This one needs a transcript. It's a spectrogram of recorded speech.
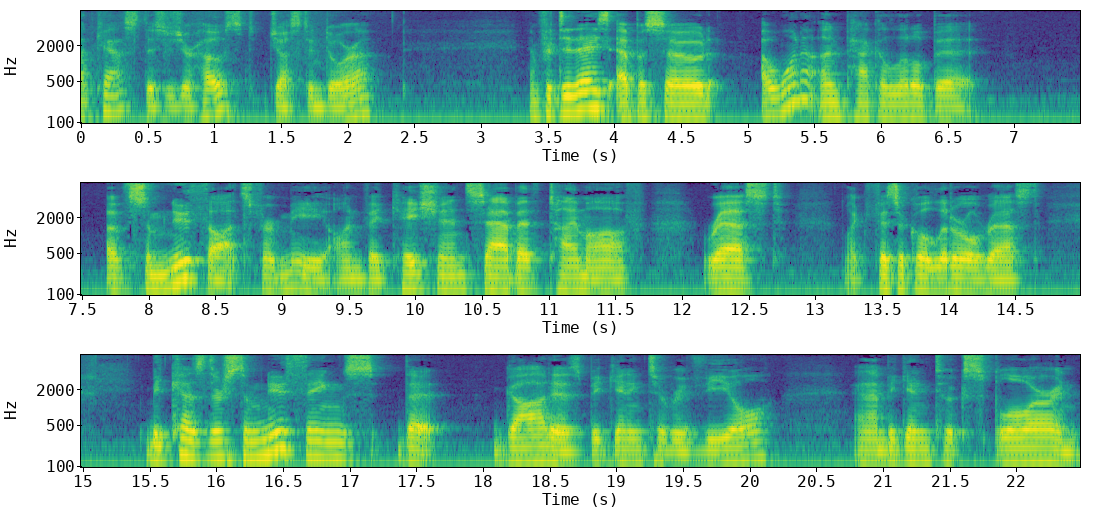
podcast. This is your host, Justin Dora. And for today's episode, I want to unpack a little bit of some new thoughts for me on vacation, Sabbath, time off, rest, like physical, literal rest, because there's some new things that God is beginning to reveal and I'm beginning to explore and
